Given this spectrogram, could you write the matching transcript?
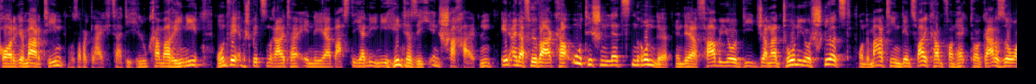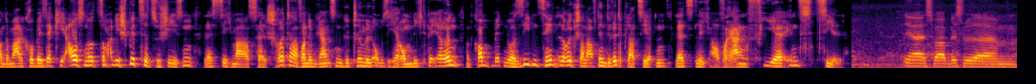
Jorge Martin, muss aber gleichzeitig Luca Marini und WM-Spitzenreiter Enea Bastianini hinter sich in Schach halten. In einer fürwahr chaotischen letzten Runde, in der Fabio Di Gianantonio stürzt und Martin den Zweikampf von Hector Garzo und Marco Besecchi ausnutzt, um an die Spitze zu schießen, lässt sich Marcel Schröter von dem ganzen Getümmel um sich herum nicht beirren und kommt mit nur sieben Zehntel Rückstand auf den Drittplatzierten letztlich auf Rang 4 in ins Ziel? Ja, es war ein bisschen ähm,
